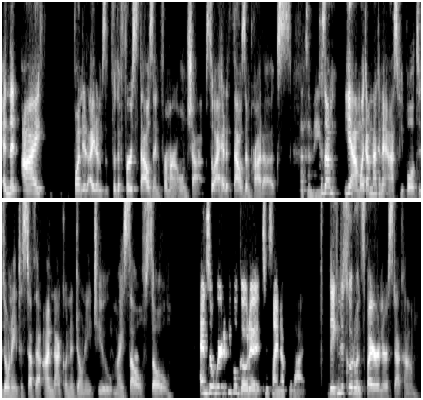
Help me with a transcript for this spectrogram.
and then i funded items for the first thousand from our own shop. So I had a thousand products. That's amazing. Because I'm, yeah, I'm like, I'm not going to ask people to donate to stuff that I'm not going to donate to myself. So, and so where do people go to to sign up for that? They can just go to inspirenurse.com.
